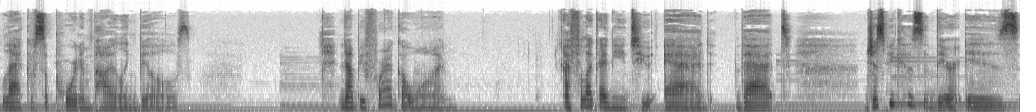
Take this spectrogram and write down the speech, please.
lack of support in piling bills. Now, before I go on, I feel like I need to add that just because there is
